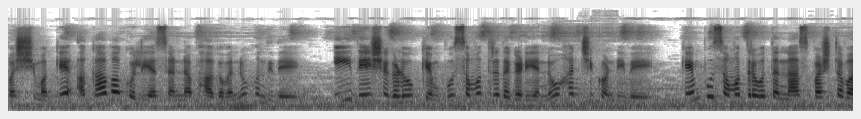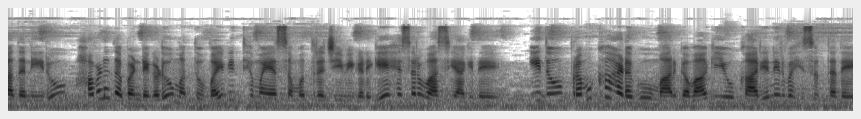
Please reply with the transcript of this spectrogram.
ಪಶ್ಚಿಮಕ್ಕೆ ಅಕಾಬಾ ಕೊಲ್ಲಿಯ ಸಣ್ಣ ಭಾಗವನ್ನು ಹೊಂದಿದೆ. ಈ ದೇಶಗಳು ಕೆಂಪು ಸಮುದ್ರದ ಗಡಿಯನ್ನು ಹಂಚಿಕೊಂಡಿವೆ. ಕೆಂಪು ಸಮುದ್ರವು ತನ್ನ ಸ್ಪಷ್ಟವಾದ ನೀರು, ಹವಳದ ಬಂಡೆಗಳು ಮತ್ತು ವೈವಿಧ್ಯಮಯ ಸಮುದ್ರ ಜೀವಿಗಳಿಗೆ ಹೆಸರುವಾಸಿಯಾಗಿದೆ. ಇದು ಪ್ರಮುಖ ಹಡಗು ಮಾರ್ಗವಾಗಿಯೂ ಕಾರ್ಯನಿರ್ವಹಿಸುತ್ತದೆ.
